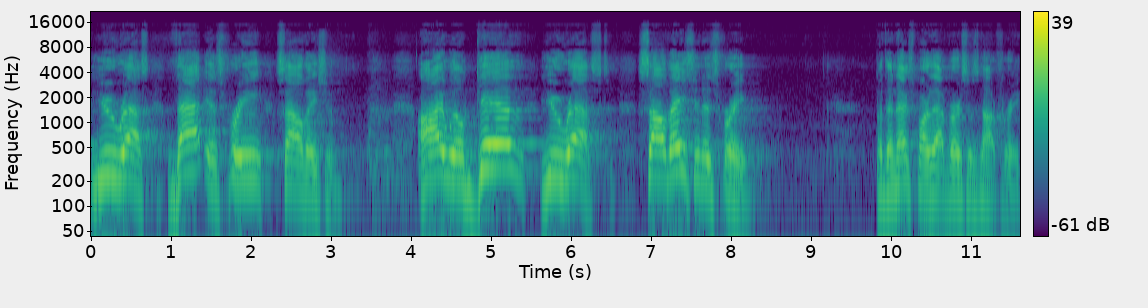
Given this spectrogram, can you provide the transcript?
you rest. That is free salvation. I will give you rest. Salvation is free. But the next part of that verse is not free.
